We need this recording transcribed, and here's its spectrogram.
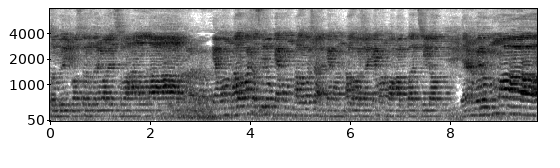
40 বছর ধরে বলে, সুবহানাল্লাহ। কেমন ভালোবাসা ছিল, কেমন ভালোবাসা কেমন ভালোবাসা, কেমন মহব্বত ছিল। এর নবীর উম্মত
